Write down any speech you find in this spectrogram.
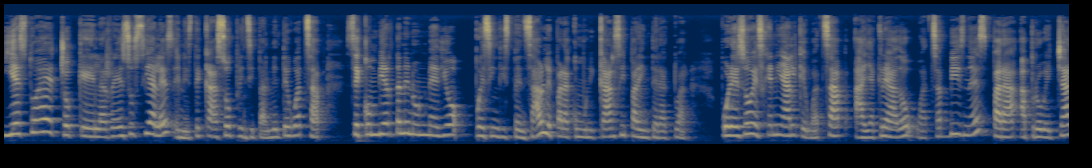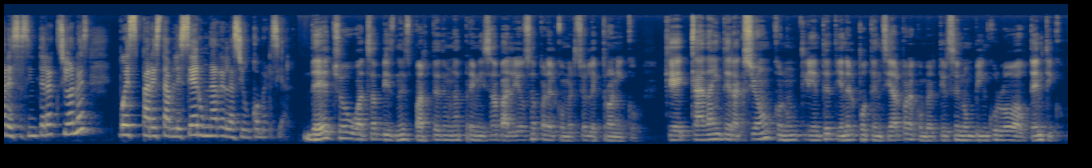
Y esto ha hecho que las redes sociales, en este caso principalmente WhatsApp, se conviertan en un medio pues indispensable para comunicarse y para interactuar. Por eso es genial que WhatsApp haya creado WhatsApp Business para aprovechar esas interacciones pues para establecer una relación comercial. De hecho, WhatsApp Business parte de una premisa valiosa para el comercio electrónico, que cada interacción con un cliente tiene el potencial para convertirse en un vínculo auténtico.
